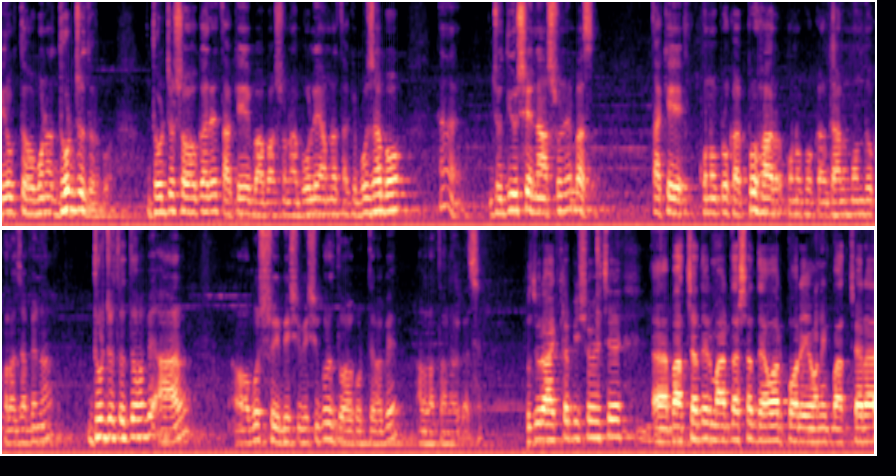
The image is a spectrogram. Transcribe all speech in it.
বিরক্ত হব না, ধৈর্য ধরবো। ধৈর্য সহকারে তাকে বাবা শোনা বলে আমরা তাকে বোঝাবো হ্যাঁ? যদিও সে না শুনে, বাস তাকে কোনো প্রকার প্রহার, কোনো প্রকার গাল মন্দ করা যাবে না। ধৈর্য ধরতে হবে আর অবশ্যই বেশি বেশি করে দোয়া করতে হবে আল্লাহ তালার কাছে। হুজুর আরেকটা বিষয় হচ্ছে বাচ্চাদের মাদ্রাসা দেওয়ার পরে অনেক বাচ্চারা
